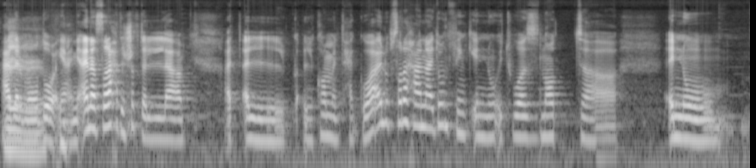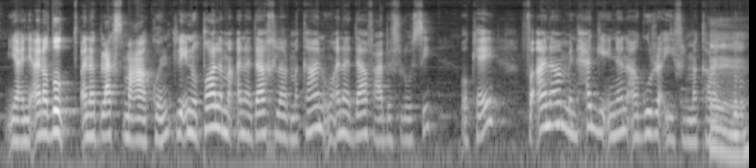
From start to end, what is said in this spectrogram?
هذا. الموضوع. يعني أنا صراحة شفت ال- ال comment حق وائل وبصراحة أنا I don't think إنه it was not إنه يعني أنا ضد أنا بالعكس معاه كنت لأنه طالما أنا داخلة المكان وأنا دافعة بفلوسي okay؟ فأنا من حقي إن أنا أقول رأيي في المكان. إيه.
